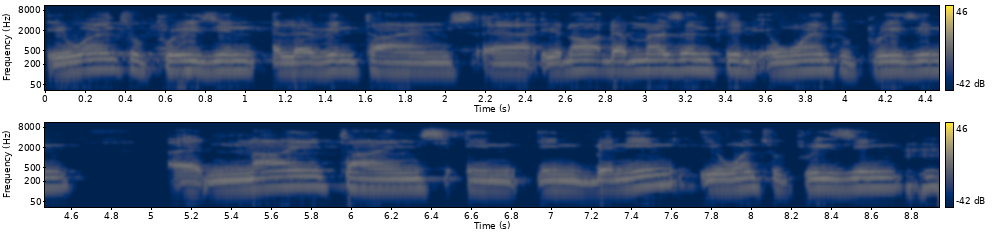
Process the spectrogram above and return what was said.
He went to prison 11 times. Uh, you know, the amazing thing, he went to prison uh, nine times in, in Benin. He went to prison mm-hmm.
